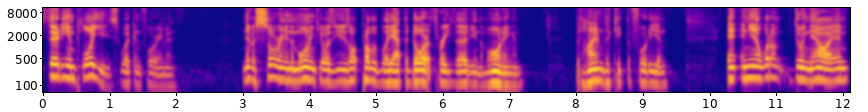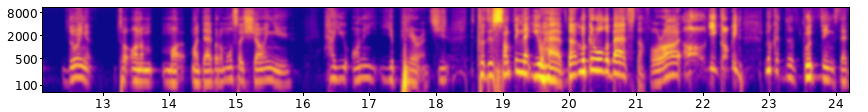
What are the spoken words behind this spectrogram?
30 employees working for him. And never saw him in the morning because he was probably out the door at 3.30 in the morning and but home to kick the footy and, and, and you know what i'm doing now i am doing it to honour my, my dad but i'm also showing you how you honour your parents because there's something that you have don't look at all the bad stuff all right oh you got me look at the good things that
